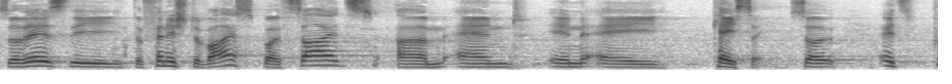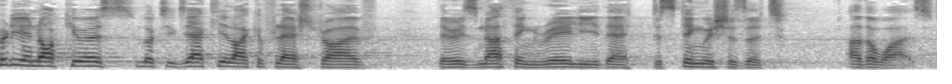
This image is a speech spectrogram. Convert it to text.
So there's the, the finished device, both sides, um, and in a casing. So it's pretty innocuous, looks exactly like a flash drive. There is nothing really that distinguishes it otherwise.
